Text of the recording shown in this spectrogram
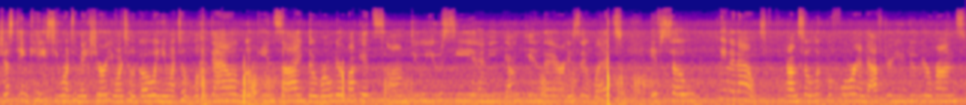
just in case you want to make sure you want to go and you want to look down, look inside the rotor buckets. Um, do you see any gunk in there? Is it wet? If so, clean it out. Um, so look before and after you do your runs.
